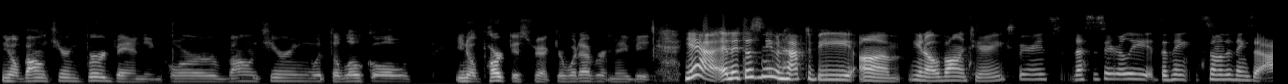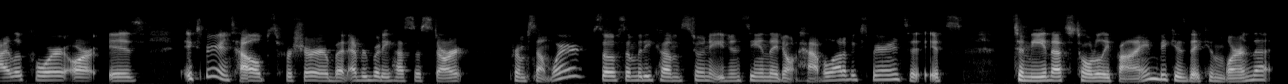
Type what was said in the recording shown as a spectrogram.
you know volunteering bird banding or volunteering with the local you know park district or whatever it may be. Yeah and it doesn't even have to be um you know volunteering experience necessarily. The thing some of the things that i look for are is experience helps for sure but everybody has to start from somewhere. So if somebody comes to an agency and they don't have a lot of experience it, it's to me that's totally fine because they can learn that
